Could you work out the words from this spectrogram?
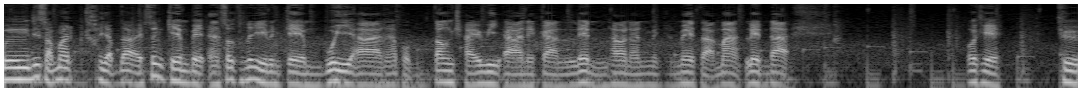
มือที่สามารถขยับได้ ซึ่งเกม b a d and Sorcery เป็นเกม VR นะครับผมต้องใช้ VR ในการเล่นเท่านั้นไม่ไม่สามารถเล่นได้ โอเค คือ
